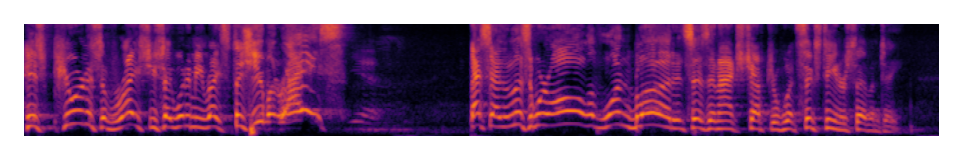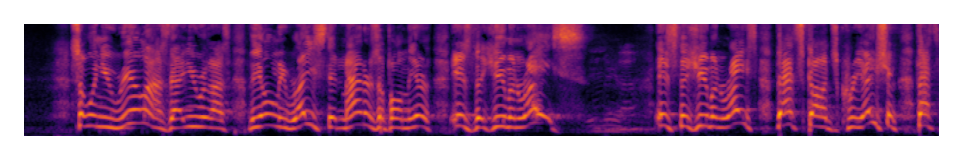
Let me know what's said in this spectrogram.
His pureness of race, you say, what do you mean race? The human race. That's listen, we're all of one blood, it says in Acts chapter what, 16 or 17. So when you realize that, you realize the only race that matters upon the earth is the human race. It's the human race. That's God's creation. That's,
